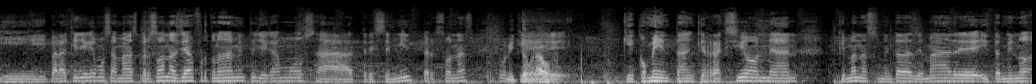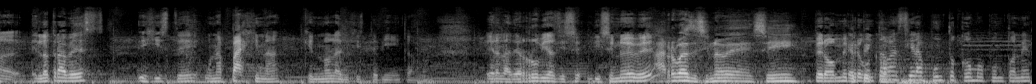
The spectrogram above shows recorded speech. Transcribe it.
y para que lleguemos a más personas. Ya afortunadamente llegamos a 13 mil personas bonito, que, bravo. que comentan, que reaccionan, que mandan sus mentadas de madre y también ¿no? el otra vez dijiste una página que no la dijiste bien, cabrón. Era la de Rubias 19, Arrobas 19, sí. pero me épico. preguntaban si era .com o .net.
